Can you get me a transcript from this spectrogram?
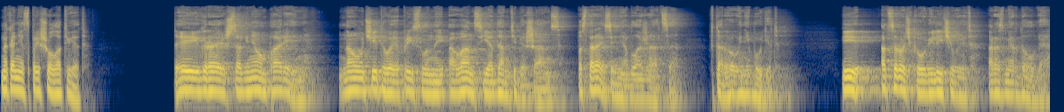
Наконец пришел ответ. «Ты играешь с огнем, парень, но, учитывая присланный аванс, я дам тебе шанс. Постарайся не облажаться. Второго не будет. И отсрочка увеличивает размер долга».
